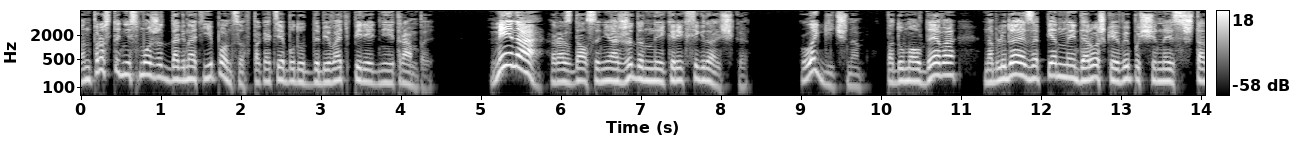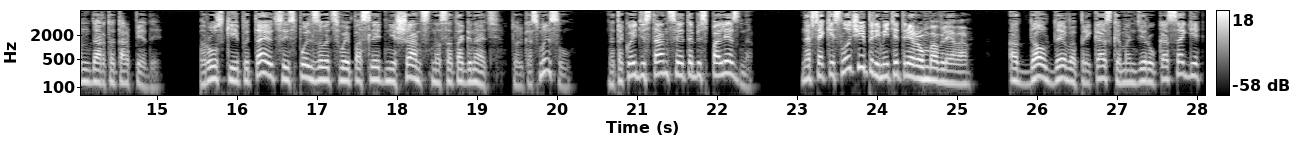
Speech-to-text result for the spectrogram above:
он просто не сможет догнать японцев, пока те будут добивать передние трампы. «Мина!» — раздался неожиданный крик сигнальщика. «Логично», — подумал Дева, наблюдая за пенной дорожкой, выпущенной из штандарта торпеды. Русские пытаются использовать свой последний шанс нас отогнать. Только смысл? На такой дистанции это бесполезно. На всякий случай примите три румба влево. Отдал Дева приказ командиру Касаги,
